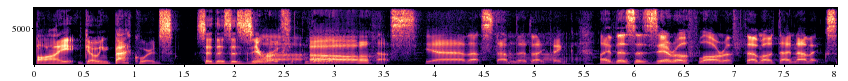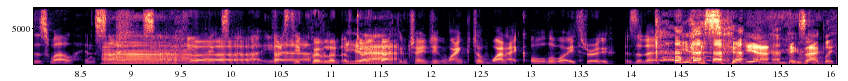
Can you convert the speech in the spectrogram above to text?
by going backwards. So there's a zeroth law. Oh, That's yeah, that's standard. I think like there's a zeroth law of thermodynamics as well in science. and a few things like that. Uh, that's the equivalent of going back and changing wank to wannock all the way through, isn't it? yes, yeah, exactly.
